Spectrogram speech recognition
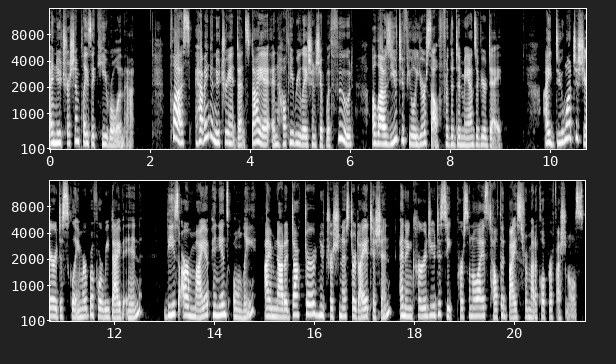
and nutrition plays a key role in that. Plus, having a nutrient dense diet and healthy relationship with food allows you to fuel yourself for the demands of your day I do want to share a disclaimer before we dive in. These are my opinions only. I'm not a doctor, nutritionist, or dietitian and encourage you to seek personalized health advice from medical professionals.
